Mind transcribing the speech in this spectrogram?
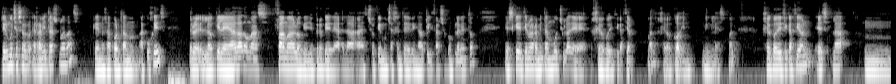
tiene muchas herramientas nuevas que nos aportan a pero lo que le ha dado más fama, lo que yo creo que le ha, hecho que mucha gente venga a utilizar su complemento, es que tiene una herramienta muy chula de geocodificación, ¿vale? Geocoding en inglés. Geocodificación es la mm,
